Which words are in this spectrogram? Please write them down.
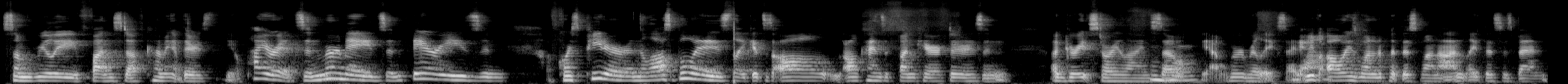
some really fun stuff coming up. There's, you know, pirates and mermaids and fairies and of course Peter and the Lost Boys. Like it's all all kinds of fun characters and a great storyline. So Mhm. yeah, we're really excited. Yeah. We've always wanted to put this one on. Like this has been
